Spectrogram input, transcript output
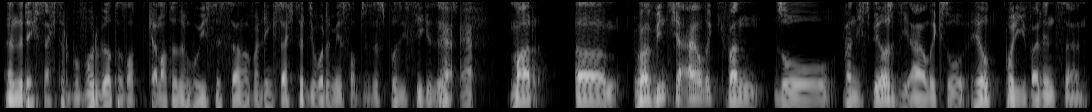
Een rechtsachter bijvoorbeeld, dat kan altijd een goede zes zijn. Of een linksachter, die worden meestal op de zespositie gezet. Ja, ja. Maar ehm, wat vind je eigenlijk van, zo, van die spelers die eigenlijk zo heel polyvalent zijn?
